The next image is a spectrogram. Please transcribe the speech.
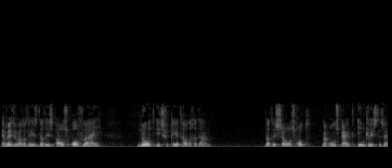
En weet u wat dat is? Dat is alsof wij nooit iets verkeerd hadden gedaan. Dat is zoals God naar ons kijkt in Christus. Hè?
